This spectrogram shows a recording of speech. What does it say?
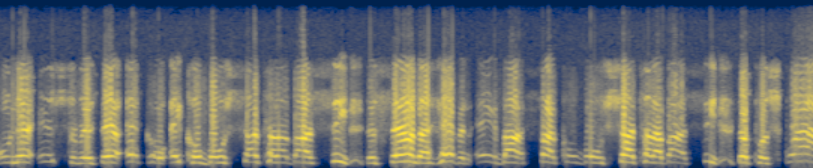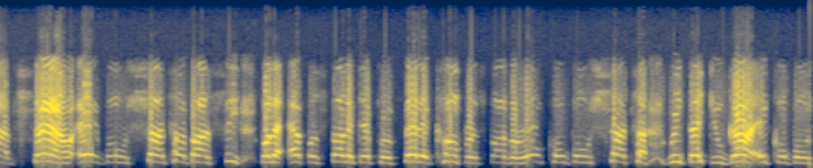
on their instruments. They'll echo Ekobo Shata the sound of heaven, Eba Sakobo Shata Rabasi, the prescribed sound, Ebo Shata Rabasi, for the apostolic and prophetic conference, Father Rokobo Shata. We thank you, God, Ekobo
